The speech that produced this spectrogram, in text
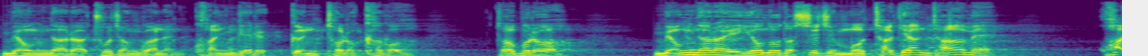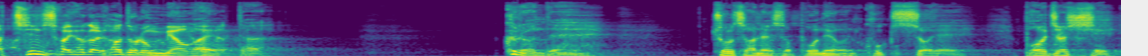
명나라 조정과는 관계를 끊도록 하고 더불어 명나라의 연호도 쓰지 못하게 한 다음에 화친 서약을 하도록 명하였다. 그런데 조선에서 보내온 국서에 버젓이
